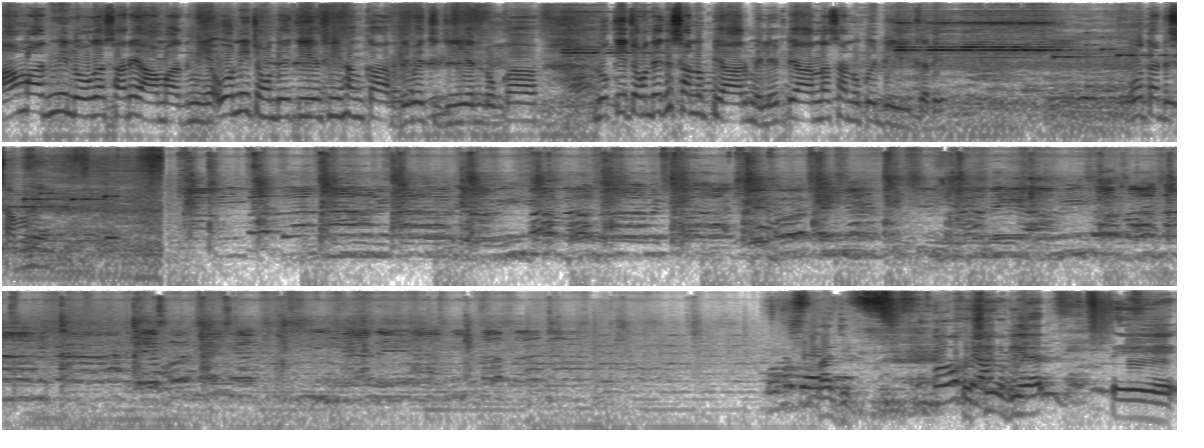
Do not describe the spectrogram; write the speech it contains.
ਆਮ ਆਦਮੀ ਲੋਕ ਆ, ਸਾਰੇ ਆਮ ਆਦਮੀ ਹੈ ਉਹ ਨਹੀਂ ਚਾਹੁੰਦੇ ਕਿ ਅਸੀਂ ਹੰਕਾਰ ਦੇ ਵਿੱਚ ਜੀਏ, ਲੋਕਾਂ, ਲੋਕੀ ਚਾਹੁੰਦੇ ਕਿ ਸਾਨੂੰ ਪਿਆਰ ਮਿਲੇ, ਪਿਆਰ ਨਾਲ ਸਾਨੂੰ ਕੋਈ ਡੀਲ ਕਰੇ। ਉਹ ਤੁਹਾਡੇ ਸਾਹਮਣੇ ਹੈ। ਹਾਂਜੀ। ਖੁਸ਼ੀ ਹੋ ਗਈ ਹੈ ਤੇ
